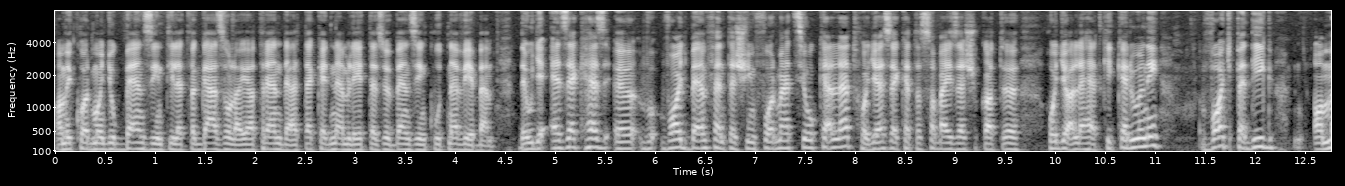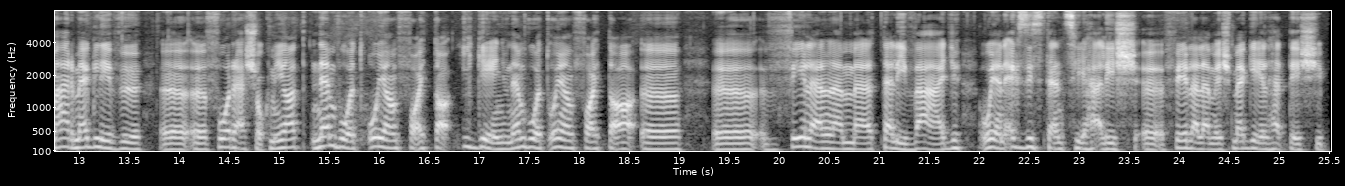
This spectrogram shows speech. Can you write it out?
amikor mondjuk benzint, illetve gázolajat rendeltek egy nem létező benzinkút nevében. De ugye ezekhez vagy benfentes információ kellett, hogy ezeket a szabályozásokat hogyan lehet kikerülni, vagy pedig a már meglévő források miatt nem volt olyan fajta igény, nem volt olyan fajta félelemmel teli vágy, olyan egzisztenciális félelem és megélhetési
